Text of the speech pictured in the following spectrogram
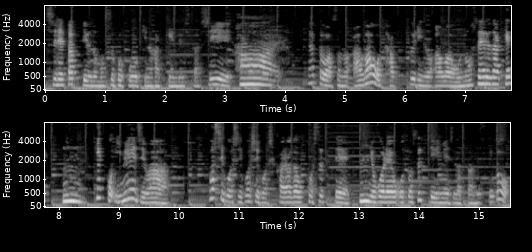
知れたっていうのもすごく大きな発見でしたし、はい。あとはその泡をたっぷりの泡を乗せるだけ。うん。結構イメージはゴシゴシゴシゴシ体をこすって、汚れを落とすっていうイメージだったんですけど、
